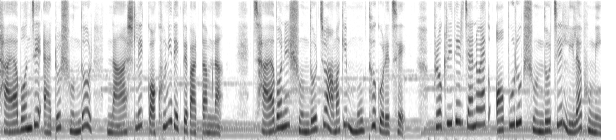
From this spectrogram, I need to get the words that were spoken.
ছায়াবন যে এত সুন্দর না আসলে কখনই দেখতে পারতাম না। ছায়াবনের সৌন্দর্য আমাকে মুগ্ধ করেছে। প্রকৃতির যেন এক অপরূপ সৌন্দর্যের লীলাভূমি।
